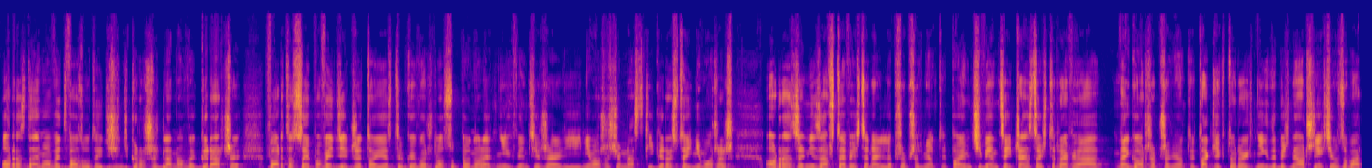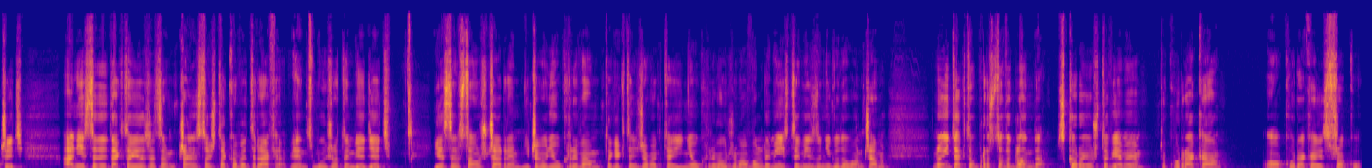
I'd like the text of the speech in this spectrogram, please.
oraz darmowe 2 zł 10 groszy dla nowych graczy. Warto sobie powiedzieć, że to jest tylko i wyłącznie dla osób pełnoletnich, więc jeżeli nie masz 18, grać tutaj nie możesz oraz, że nie zawsze trafiasz te najlepsze przedmioty. Powiem ci więcej, częstość trafia najgorsze przedmioty, takie, których nigdy byś naocznie nie chciał zobaczyć, a niestety tak to jest, że częstość trafia, więc musisz o tym wiedzieć. Jestem z tą szczerym, niczego nie ukrywam, tak jak ten ziomek tutaj nie ukrywał, że ma wolne miejsce, więc do niego dołączam. No i tak to po prostu wygląda. Skoro już to wiemy, to Kuraka, o Kuraka jest w szoku.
